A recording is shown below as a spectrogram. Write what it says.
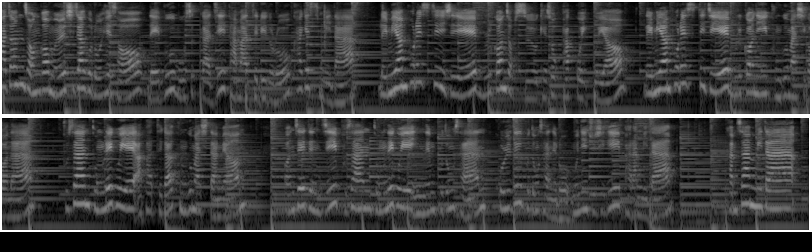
사전 점검을 시작으로 해서 내부 모습까지 담아 드리도록 하겠습니다. 레미안 포레스티지의 물건 접수 계속 받고 있고요. 레미안 포레스티지의 물건이 궁금하시거나 부산 동래구의 아파트가 궁금하시다면 언제든지 부산 동래구에 있는 부동산 골드 부동산으로 문의 주시기 바랍니다. 감사합니다.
